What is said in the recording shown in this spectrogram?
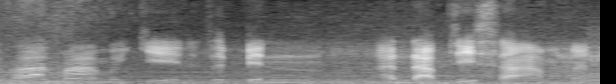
ที่ผ่านมาเมื่อกี้จะเป็นอันดับที่สามนะ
